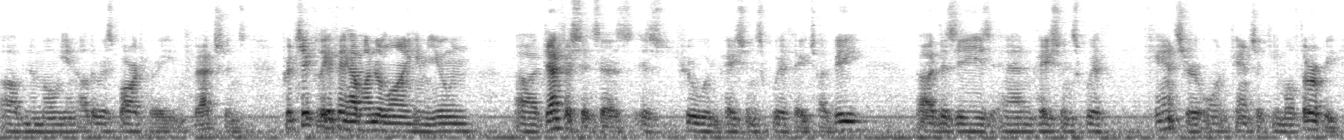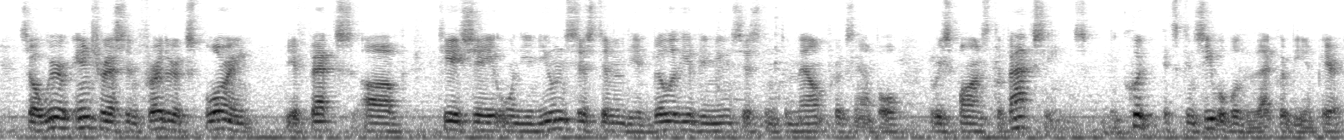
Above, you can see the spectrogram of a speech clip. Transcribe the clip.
of pneumonia and other respiratory infections, particularly if they have underlying immune uh, deficits, as is true in patients with HIV uh, disease and patients with cancer on cancer chemotherapy. So we're interested in further exploring the effects of THC on the immune system, and the ability of the immune system to mount, for example, a response to vaccines. It could, it's conceivable that that could be impaired.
